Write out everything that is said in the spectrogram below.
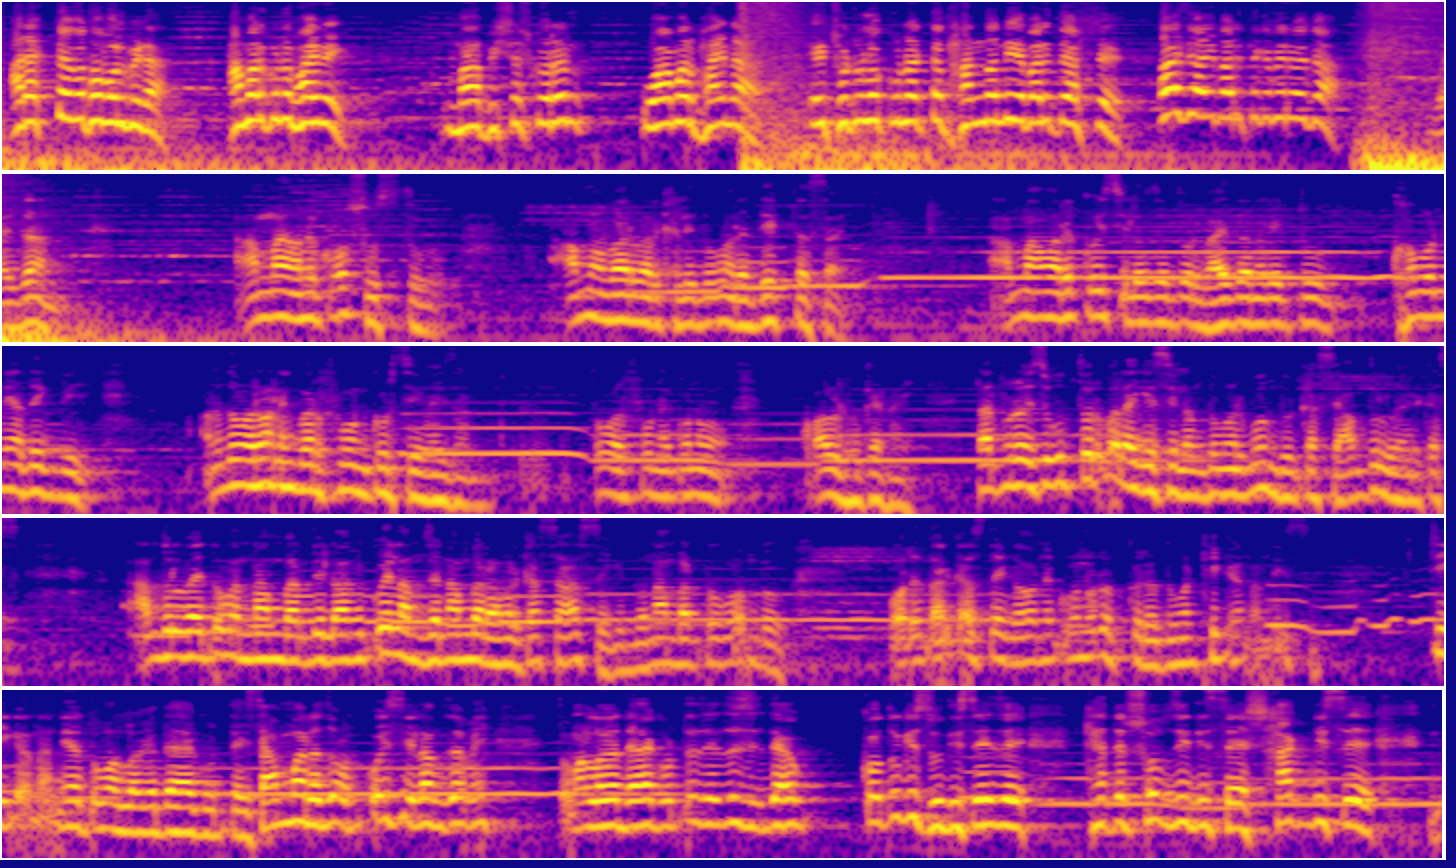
আর একটা কথা বলবি না আমার কোনো ভাই নেই। মা বিশ্বাস করেন ও আমার ভাই না। এই ছোট লোক কোনো একটা ধান্দা নিয়ে বাড়িতে আসছে। যা এই বাড়ি থেকে বের হয়ে যা। ভাইজান আম্মা অনেক অসুস্থ। আম্মা বারবার খালি তোমারে দেখতে চায়। আম্মা আমারে কইছিল যে তোর ভাইজানের একটু খবর নিয়ে দেখবি। আমি তোমার অনেকবার ফোন করছি ভাইজান। তোমার ফোনে কোনো কল ঢোকে নাই। তারপরে হয়েছে উত্তরপাড়ায় গেছিলাম তোমার বন্ধুর কাছে, আব্দুল ভাইয়ের কাছে। আব্দুল ভাই তোমার নাম্বার দিল। আমি কইলাম যে নাম্বার আমার কাছে আছে, কিন্তু নাম্বার তো বন্ধ। পরে তার কাছ থেকে অনেক অনুরোধ করে তোমার ঠিকানা নিয়েছি। ঠিকানা নিয়ে তোমার লগে দেখা করতে আমারে যখন কইছিলাম যে আমি তোমার লগে দেখা করতে যেতেছি দেখো কত কিছু দিছে যে ক্ষেতের সবজি দিছে, শাক দিছে,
